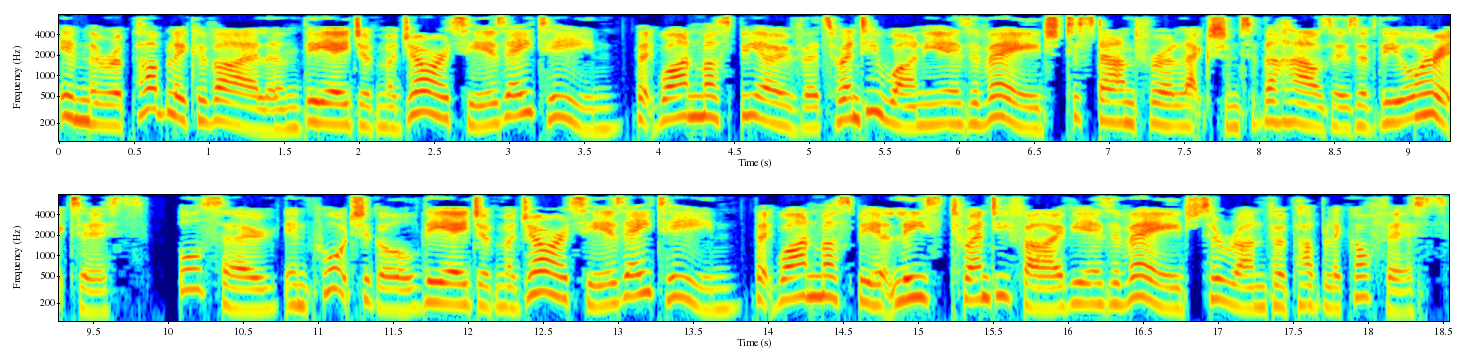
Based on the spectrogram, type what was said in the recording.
In the Republic of Ireland the age of majority is 18, but one must be over 21 years of age to stand for election to the Houses of the Oireachtas. Also, in Portugal the age of majority is 18, but one must be at least 25 years of age to run for public office.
